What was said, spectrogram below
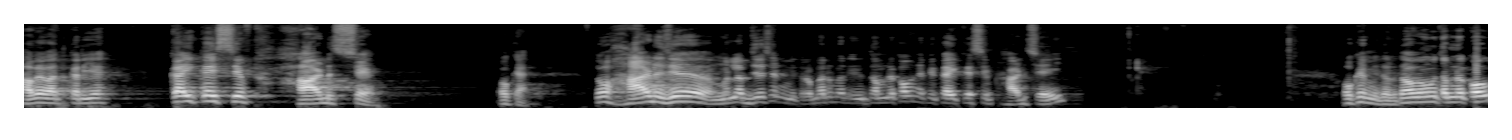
હવે વાત કરીએ કઈ કઈ શિફ્ટ હાર્ડ છે? ઓકે તો હાર્ડ જે મતલબ જે છે ને મિત્રો, બરાબર? તમને કહું ને કે કઈ કઈ શિફ્ટ હાર્ડ છે એ ઓકે મિત્રો, તો હવે હું તમને કહું,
